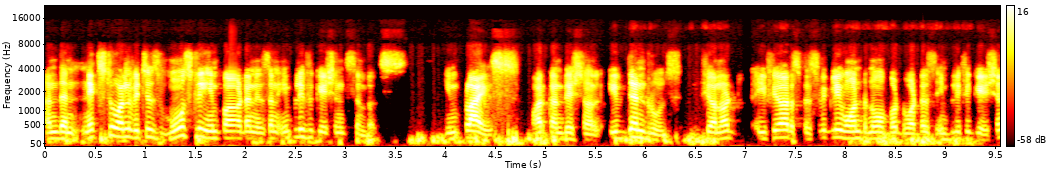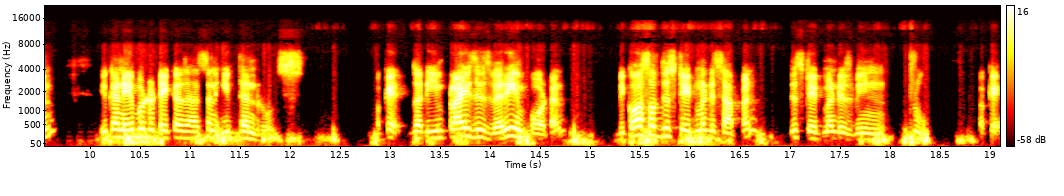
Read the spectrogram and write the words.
And then next one, which is mostly important, is an implication symbols. Implies or conditional if then rules. If you are not, if you are specifically want to know about what is implication, you can able to take as an if then rules. Okay, that implies is very important. Because of this statement is happened, this statement is being true. Okay,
